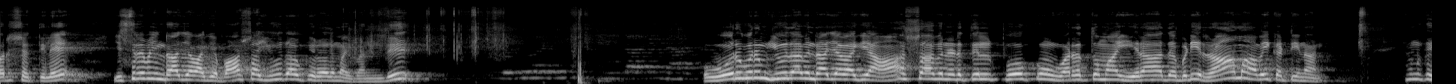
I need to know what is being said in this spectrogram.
வருஷத்திலே இஸ்ரேலின் ராஜாவாகிய பாஷா யூதாவுக்கு விரோதமாய் வந்து ஒருவரும் யூதாவின் ராஜாவாகிய ஆசாவின் இடத்தில் போக்கும் வரத்துமாய் இராதபடி ராமாவை கட்டினான். இவனுக்கு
